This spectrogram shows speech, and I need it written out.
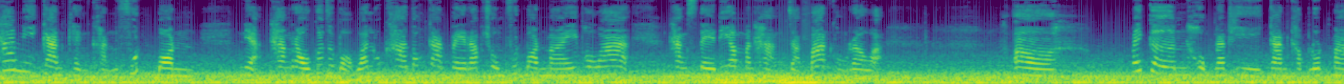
ถ้ามีการแข่งขันฟุตบอล เนี่ยทางเราก็จะบอกว่าลูกค้าต้องการไปรับชมฟุตบอลไหม เพราะว่าทางสเตเดียมมันห่างจากบ้านของเราอะ่ะไม่เกิน 6 นาทีการขับรถมา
